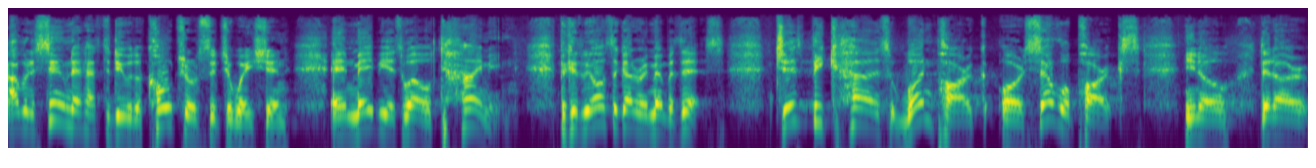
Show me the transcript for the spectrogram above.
I would assume that has to do with a cultural situation and maybe as well timing. Because we also got to remember this. Just because one park or several parks, you know, that are,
